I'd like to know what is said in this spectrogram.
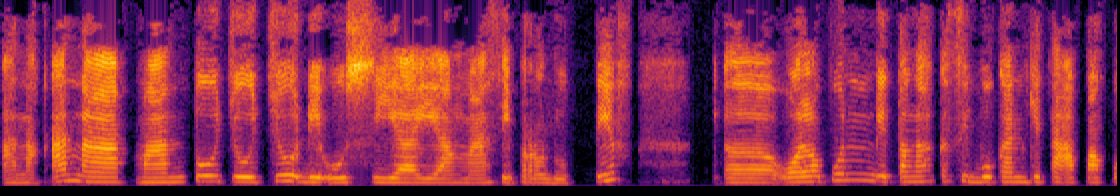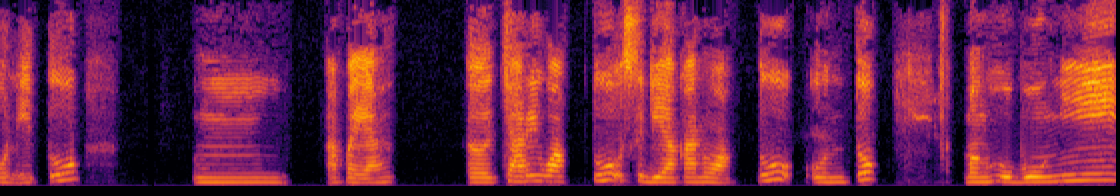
anak-anak, mantu, cucu di usia yang masih produktif, uh, walaupun di tengah kesibukan kita apa pun itu, um, apa ya, uh, cari waktu, sediakan waktu untuk menghubungi,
